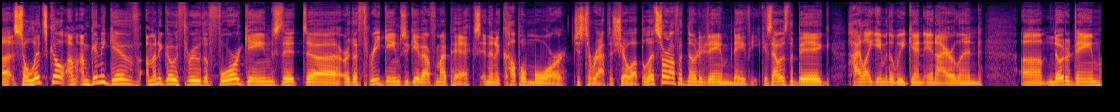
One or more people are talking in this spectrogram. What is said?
Uh, so let's go. I'm, I'm going to give. I'm going to go through the four games that, uh, or the three games we gave out for my picks, and then a couple more just to wrap the show up. But let's start off with Notre Dame Navy because that was the big highlight game of the weekend in Ireland. Um, Notre Dame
